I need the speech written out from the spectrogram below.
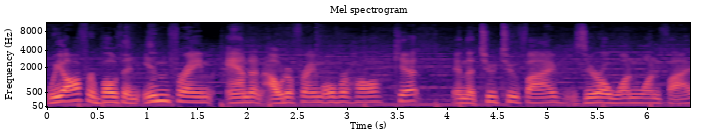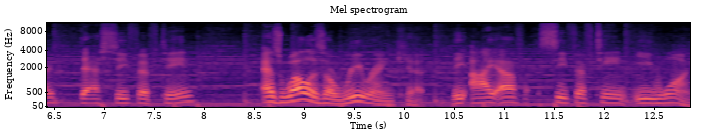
We offer both an in-frame and an out-of-frame overhaul kit in the 225-0115-C15, as well as a re-ring kit, the IF C15E1.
